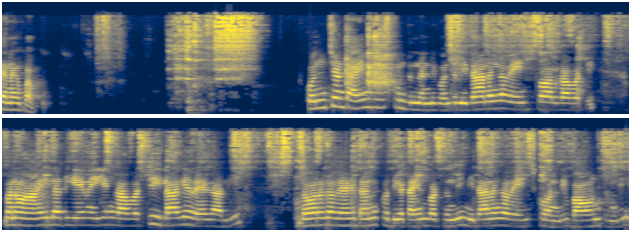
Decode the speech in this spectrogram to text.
శనగపప్పు. కొంచెం టైం తీసుకుంటుందండి. కొంచెం నిదానంగా వేయించుకోవాలి కాబట్టి మనం ఆయిల్ అది ఏం వేయం కాబట్టి ఇలాగే వేగాలి. దోరగా వేగడానికి కొద్దిగా టైం పడుతుంది. నిదానంగా వేయించుకోండి. బాగుంటుంది.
